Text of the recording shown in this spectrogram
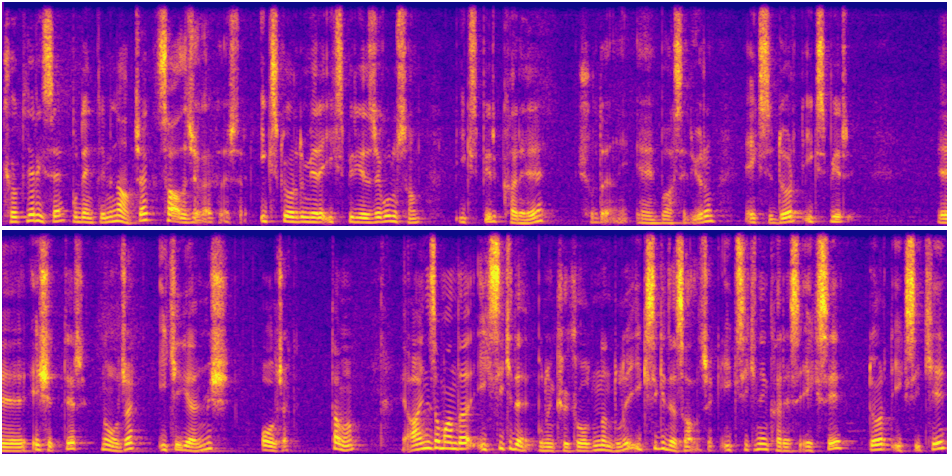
kökleri, ise bu denklemi ne yapacak? Sağlayacak arkadaşlar. x gördüğüm yere x1 yazacak olursam x1 kare şurada e, bahsediyorum. Eksi 4 x1 e, eşittir. Ne olacak? 2 gelmiş olacak. Tamam. E, aynı zamanda x2 de bunun kökü olduğundan dolayı x2 de sağlayacak. x2'nin karesi eksi 4x2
